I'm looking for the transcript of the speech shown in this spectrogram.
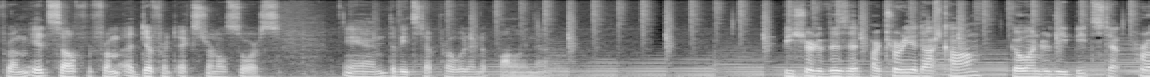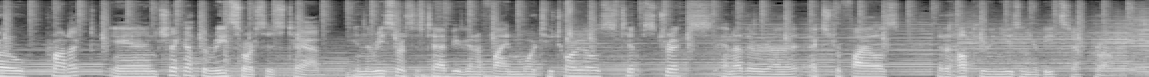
from itself or from a different external source and the BeatStep Pro would end up following that. Be sure to visit arturia.com, go under the BeatStep Pro product, and check out the Resources tab. In the Resources tab, you're going to find more tutorials, tips, tricks, and other uh, extra files that'll help you in using your BeatStep Pro.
